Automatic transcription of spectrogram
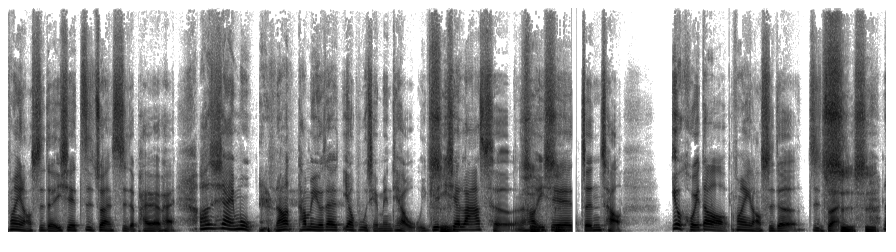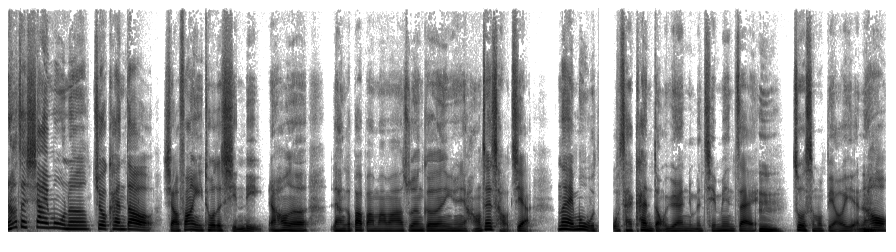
方怡老师的一些自传式的拍拍拍，然后是下一幕，然后他们又在药铺前面跳舞，一个一些拉扯，然后一些争吵，又回到方怡老师的自传，是是。然后在下一幕呢，就看到小方怡拖的行李，然后呢，两个爸爸妈妈竹升哥跟尹轩好像在吵架。那一幕我我才看懂，原来你们前面在嗯做什么表演，嗯、然后。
